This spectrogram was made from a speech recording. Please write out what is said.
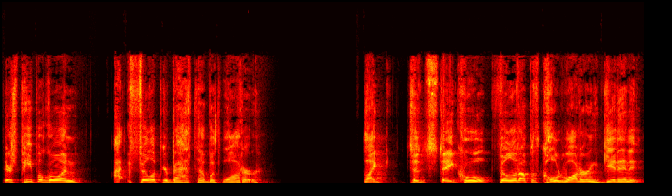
there's people going, I, fill up your bathtub with water, like to stay cool. Fill it up with cold water and get in it.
